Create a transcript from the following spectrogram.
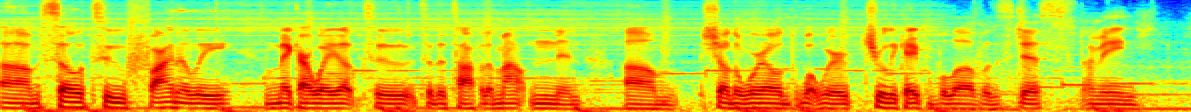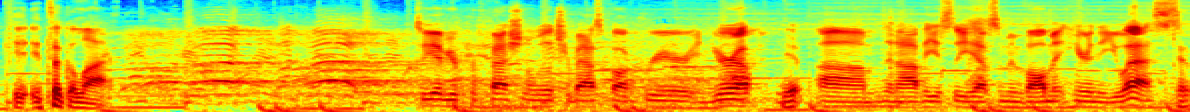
Um, so to finally make our way up to, to the top of the mountain and um, show the world what we're truly capable of was just, I mean, it, it took a lot. So you have your professional wheelchair basketball career in Europe. Yep. Um, then obviously you have some involvement here in the U.S. Yep.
